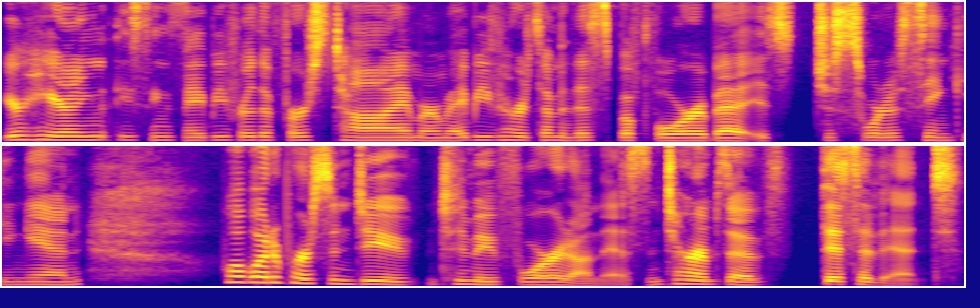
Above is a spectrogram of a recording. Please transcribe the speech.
you're hearing these things maybe for the first time, or maybe you've heard some of this before, but it's just sort of sinking in? What would a person do to move forward on this in terms of this event?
